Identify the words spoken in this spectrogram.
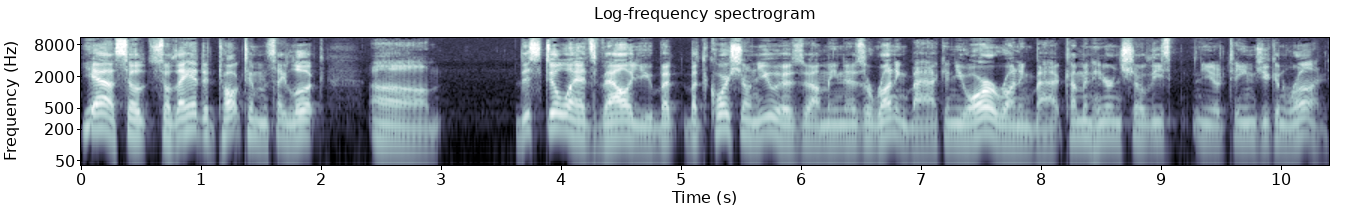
yeah, so so they had to talk to him and say, look. Um, this still adds value, but but the question on you is, I mean, as a running back, and you are a running back, come in here and show these you know teams you can run.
